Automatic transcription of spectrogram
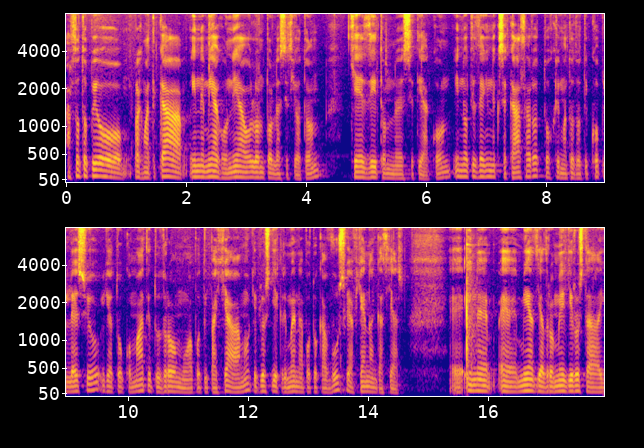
Αυτό το οποίο πραγματικά είναι μια αγωνία όλων των λαστιθιωτών και δι των ε, σιτιακών είναι ότι δεν είναι ξεκάθαρο το χρηματοδοτικό πλαίσιο για το κομμάτι του δρόμου από την Παχιά Άμμο και πιο συγκεκριμένα από το Καβούσι Αφιένα Αγκαθιάς. Ε, είναι ε, μια διαδρομή γύρω στα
